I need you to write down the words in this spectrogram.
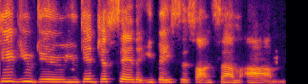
did you do? You did just say that you base this on some um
